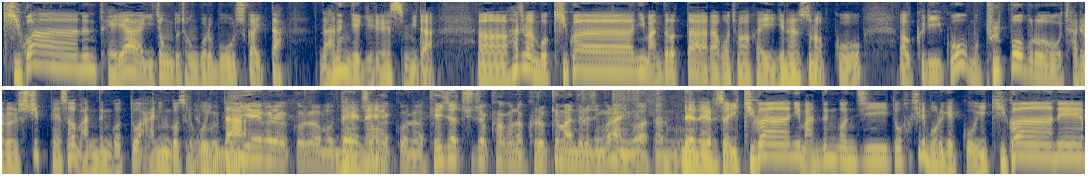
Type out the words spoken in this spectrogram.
기관은 돼야 이 정도 정보를 모을 수가 있다. 라는 얘기를 했습니다. 어, 하지만 뭐 기관이 만들었다라고 정확하게 얘기는 할 수는 없고, 어, 그리고 뭐 불법으로 자료를 수집해서 만든 것도 아닌 것으로 보인다. 뭐 미행을 했거나 뭐. 도청했거나 계좌 추적하거나 그렇게 만들어진 건 아닌 것 같다는 거. 네네. 그래서 이 기관이 만든 건지도 확실히 모르겠고, 이 기관의,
